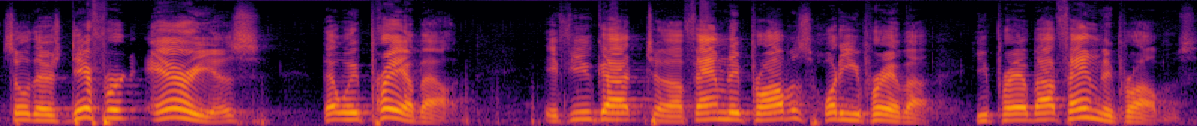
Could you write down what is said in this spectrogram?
So there's different areas that we pray about. If you've got uh, family problems, what do you pray about? You pray about family problems.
